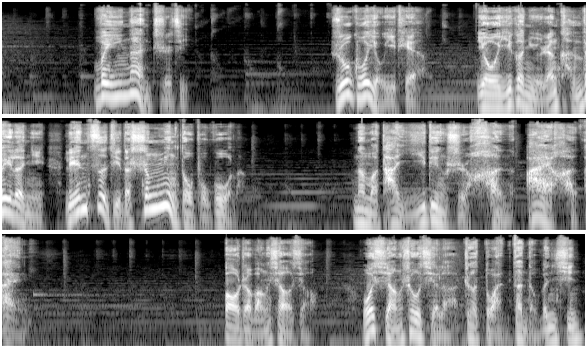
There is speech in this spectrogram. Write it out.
危难之际。如果有一天，有一个女人肯为了你连自己的生命都不顾了，那么她一定是很爱很爱你。抱着王笑笑，我享受起了这短暂的温馨。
